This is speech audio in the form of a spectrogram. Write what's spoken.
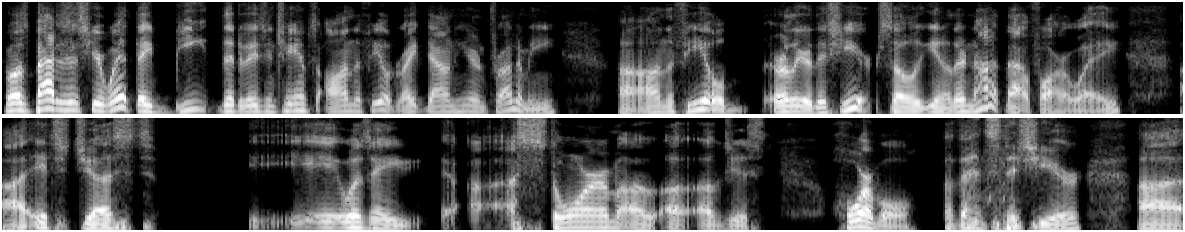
Well, as bad as this year went, they beat the division champs on the field right down here in front of me uh, on the field earlier this year. So, you know, they're not that far away. Uh, it's just, it was a a storm of, of just horrible events this year. Uh,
